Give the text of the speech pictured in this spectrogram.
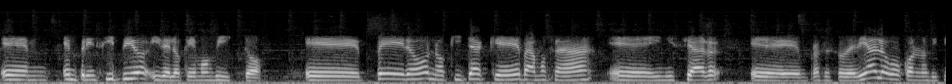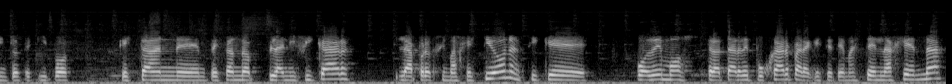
eh, en principio y de lo que hemos visto. Eh, pero no quita que vamos a eh, iniciar eh, un proceso de diálogo con los distintos equipos que están empezando a planificar la próxima gestión, así que podemos tratar de pujar para que este tema esté en la agenda.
